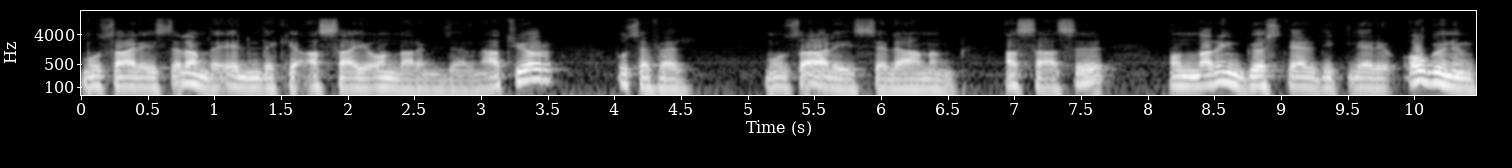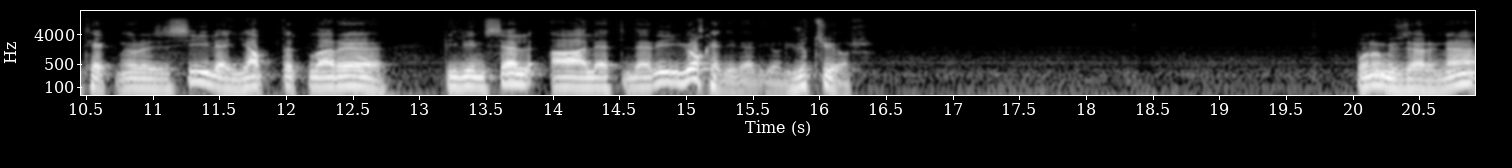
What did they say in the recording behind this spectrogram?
Musa Aleyhisselam da elindeki asayı onların üzerine atıyor. Bu sefer Musa Aleyhisselam'ın asası onların gösterdikleri o günün teknolojisiyle yaptıkları bilimsel aletleri yok ediveriyor, yutuyor. Bunun üzerine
